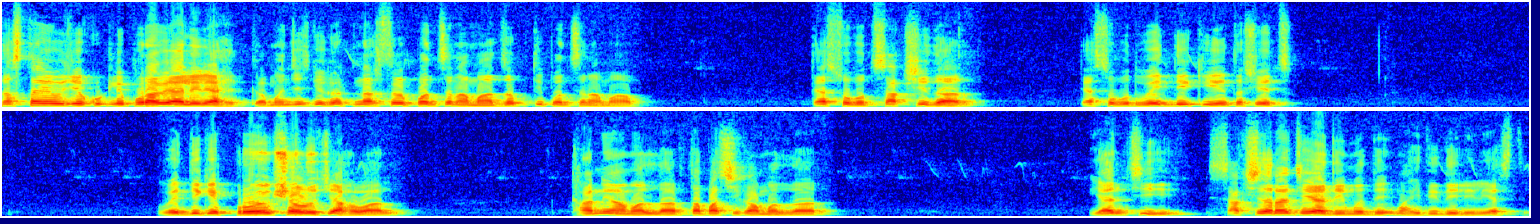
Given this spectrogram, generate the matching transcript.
दस्तऐवजी कुठले पुरावे आलेले आहेत का? म्हणजेच की घटनास्थळ पंचनामा जप्ती पंचनामा त्यासोबत साक्षीदार त्यासोबत वैद्यकीय तसेच वैद्यकीय प्रयोगशाळेचे अहवाल ठाणे अंमलदार तपासिक अंमलदार यांची साक्षीदारांच्या यादीमध्ये माहिती दिलेली असते.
